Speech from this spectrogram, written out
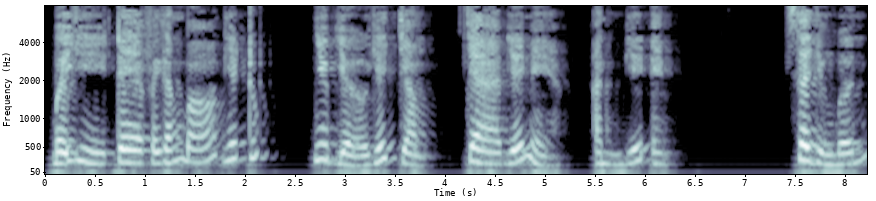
bởi vì tre phải gắn bó với Trúc, như vợ với chồng, cha với mẹ, anh với em. Xe dừng bến,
